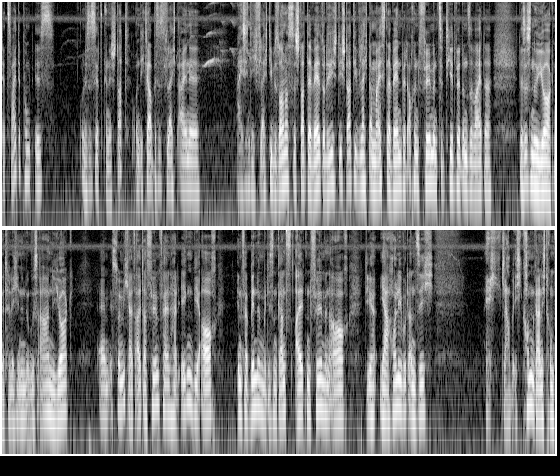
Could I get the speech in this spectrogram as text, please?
der zweite Punkt ist, und es ist jetzt eine Stadt, und ich glaube, es ist vielleicht eine, weiß ich nicht, vielleicht die besonderste Stadt der Welt oder die, die Stadt, die vielleicht am meisten erwähnt wird, auch in Filmen zitiert wird und so weiter. Das ist New York natürlich in den USA. New York ähm, ist für mich als alter Filmfan halt irgendwie auch in Verbindung mit diesen ganz alten Filmen auch, die ja Hollywood an sich. Ich glaube, ich komme gar nicht drum,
